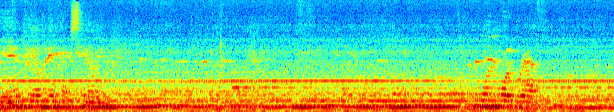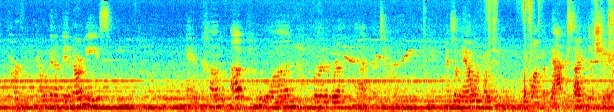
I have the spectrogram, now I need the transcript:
Inhaling and exhaling. Our knees and come up one vertebra at a time. And so now we're going to want the back side of the chair.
